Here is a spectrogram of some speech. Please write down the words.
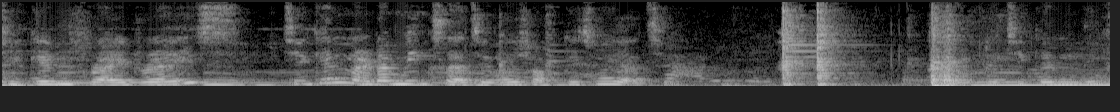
চিকেন ফ্রাইড রাইস চিকেন না মিক্স আছে মানে সব কিছুই আছে। একটু চিকেন দিই।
